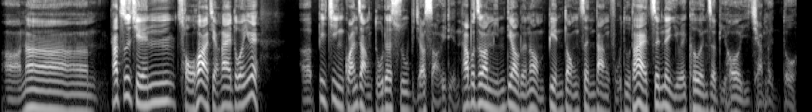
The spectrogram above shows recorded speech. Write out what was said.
啊？那他之前丑话讲太多，因为呃，毕竟馆长读的书比较少一点，他不知道民调的那种变动震荡幅度，他还真的以为柯文哲比侯友谊强很多，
